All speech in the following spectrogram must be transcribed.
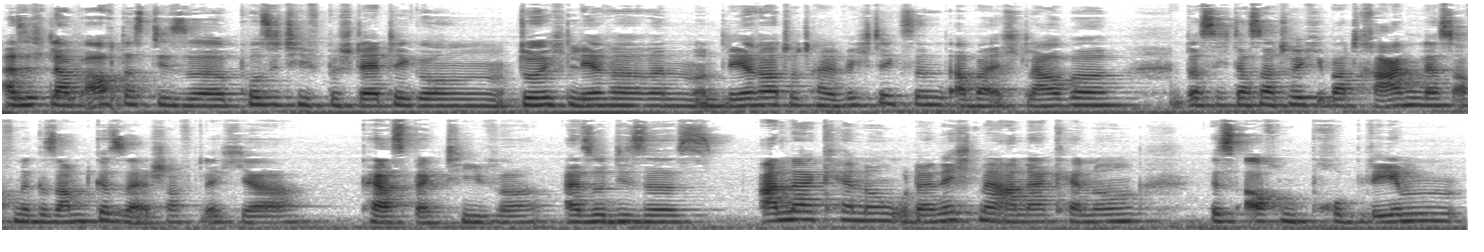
Also ich glaube auch, dass diese Positivbestätigungen durch Lehrerinnen und Lehrer total wichtig sind, aber ich glaube, dass sich das natürlich übertragen lässt auf eine gesamtgesellschaftliche Perspektive. Also dieses Anerkennung oder nicht mehr Anerkennung ist auch ein Problem,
